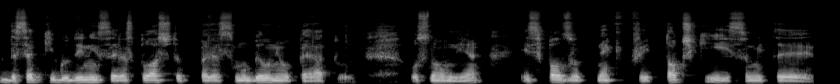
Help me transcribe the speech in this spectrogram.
десетки години се разплащат през мобилни оператори основния и се ползват някакви точки и самите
